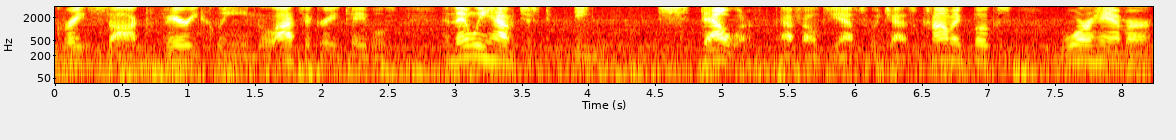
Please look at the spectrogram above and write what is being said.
great stock, very clean, lots of great tables, and then we have just a stellar FLGS, which has comic books, Warhammer,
